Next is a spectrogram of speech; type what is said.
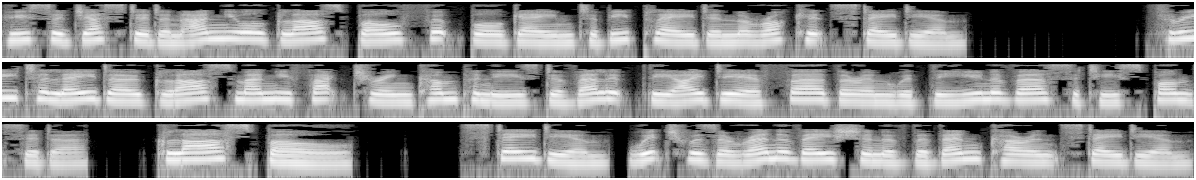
who suggested an annual Glass Bowl football game to be played in the Rockets Stadium. Three Toledo glass manufacturing companies developed the idea further and with the university sponsored a «glass bowl» stadium, which was a renovation of the then current stadium.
